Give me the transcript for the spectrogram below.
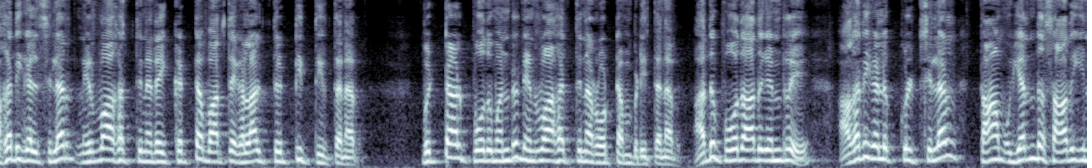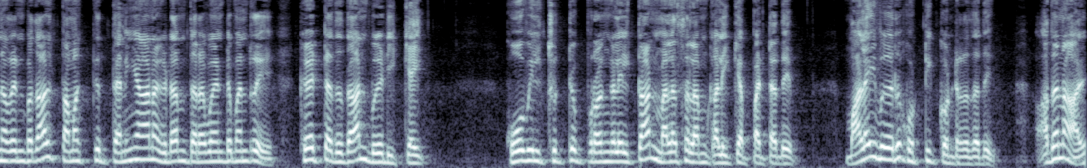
அகதிகள் சிலர் நிர்வாகத்தினரை கெட்ட வார்த்தைகளால் திட்டி தீர்த்தனர். விட்டால் போதுமென்று நிர்வாகத்தினர் ஓட்டம் பிடித்தனர். அது போதாது என்று அகதிகளுக்குள் சிலர் தாம் உயர்ந்த சாதியினர் என்பதால் தமக்கு தனியான இடம் தர வேண்டுமென்று கேட்டதுதான் வேடிக்கை. கோவில் சுற்றுப்புறங்களில் தான் மலசலம் கழிக்கப்பட்டது. மழை வேறு கொட்டிக் கொண்டிருந்தது. அதனால்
